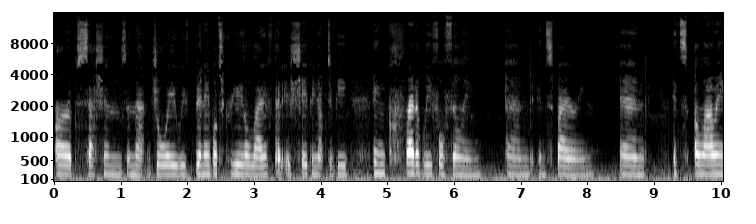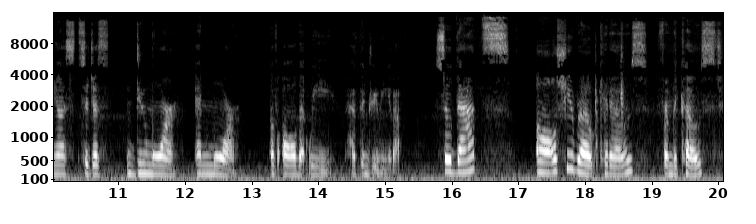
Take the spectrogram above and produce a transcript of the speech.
our obsessions and that joy, we've been able to create a life that is shaping up to be incredibly fulfilling and inspiring. And it's allowing us to just do more and more of all that we have been dreaming about. So that's all she wrote, kiddos, from the coast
